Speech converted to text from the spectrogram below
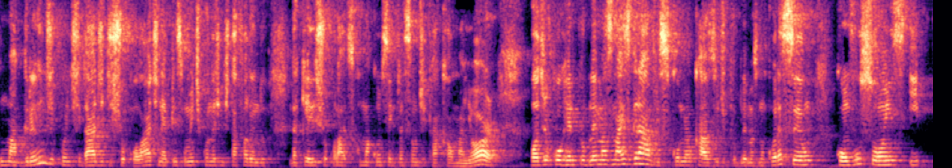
uma grande quantidade de chocolate, né, principalmente quando a gente está falando daqueles chocolates com uma concentração de cacau maior, pode ocorrer problemas mais graves, como é o caso de problemas no coração, convulsões e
